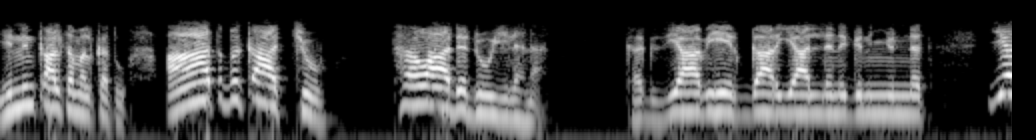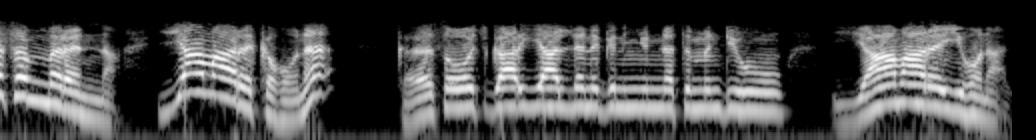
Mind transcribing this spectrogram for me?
ይህንን ቃል ተመልከቱ። አጥብቃችሁ ተዋደዱ ይለናል። ከእግዚአብሔር ጋር ያለን ግንኙነት የሰመረና ያማረ ከሆነ ከሰዎች ጋር ያለን ግንኙነትም እንዲሁ ያማረ ይሆናል።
